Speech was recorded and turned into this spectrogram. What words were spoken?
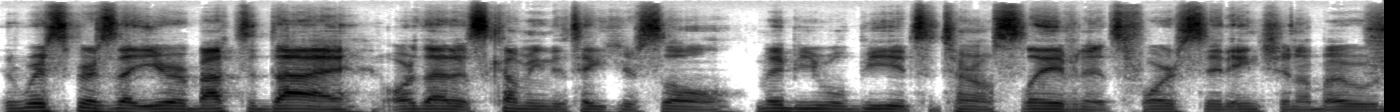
it whispers that you're about to die or that it's coming to take your soul. Maybe you will be its eternal slave in its forested ancient abode.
